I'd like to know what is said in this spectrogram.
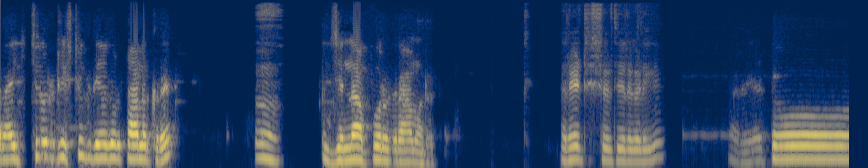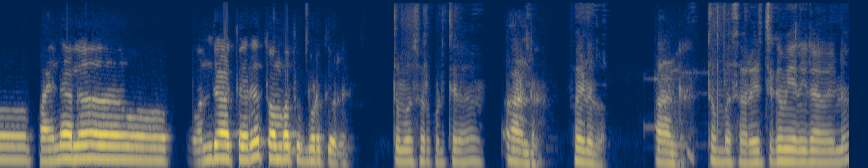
ರಾಯಚೂರು ಡಿಸ್ಟಿಕ್ ದೇವದುರ್ಗ ತಾಲೂಕ್ ರೀ. ಜಿನ್ನಾಪುರ್ ಗ್ರಾಮ ರೀ. ರೇಟ್ ಎಷ್ಟು ಹೇಳ್ತೀರಾ ಗಡಿಗೆ? ರೇಟು ಫೈನಲ್ ಒಂದ್ ಹೇಳ್ತೇವ್ರಿ ಬಿಡ್ತೀವಿ ಬಿಡ್ತೀವ್ರಿ ತೊಂಬತ್ತು ಸಾವಿರ ಕೊಡ್ತೀರಾ? ಹಾನ್ರಿ ಫೈನಲ್ ಹಾನ್ರಿ ತೊಂಬತ್ತು ಸಾವಿರ. ಹೆಚ್ಚು ಕಮ್ಮಿ ಏನಿಲ್ಲ ಇನ್ನು?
